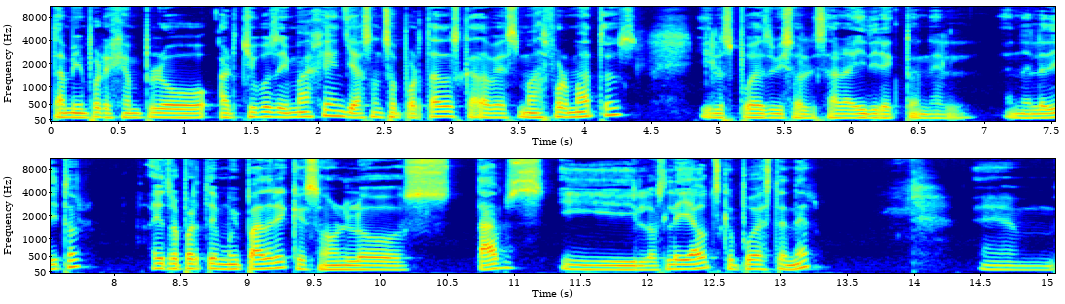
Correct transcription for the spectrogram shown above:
también, por ejemplo, archivos de imagen. Ya son soportados cada vez más formatos y los puedes visualizar ahí directo en el, en el editor. Hay otra parte muy padre que son los tabs y los layouts que puedes tener. Em,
